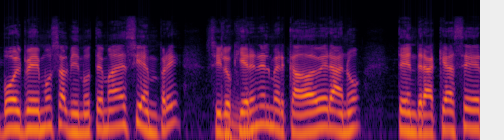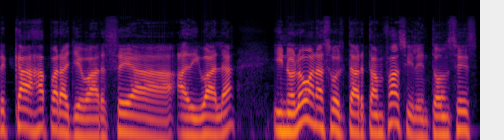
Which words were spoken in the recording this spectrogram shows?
volvemos al mismo tema de siempre. Si lo Mm. quiere en el mercado de verano, tendrá que hacer caja para llevarse a, a Dybala y no lo van a soltar tan fácil. Entonces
